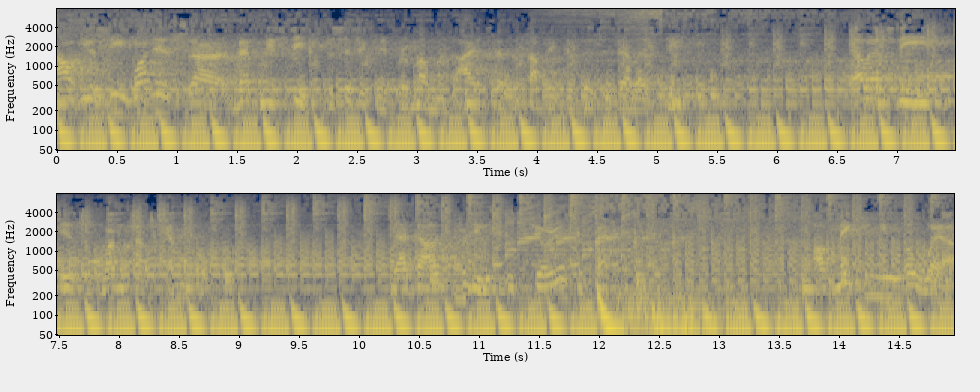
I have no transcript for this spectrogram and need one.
Now, you see, what is, uh, let me speak specifically for a moment. I said the subject of this is LSD. LSD is one such chemical that does produce the curious effect of making you aware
